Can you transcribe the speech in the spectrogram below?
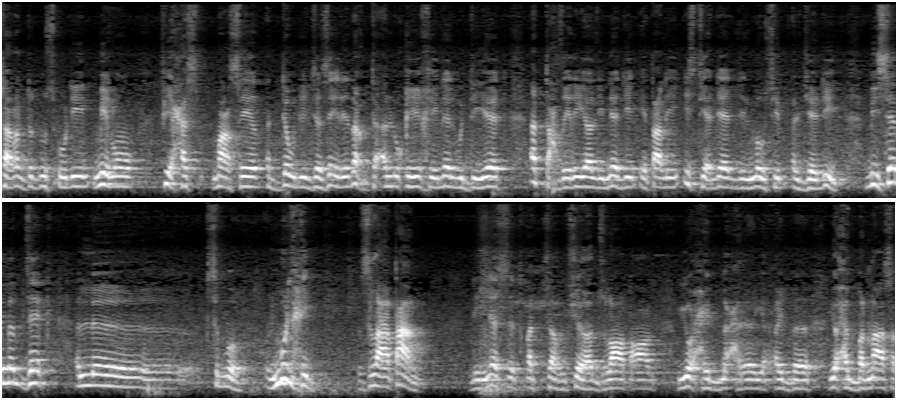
تردد مسؤولين ميلون في حسم مصير الدولي الجزائري رغم تألقه خلال الوديات التحضيرية للنادي الإيطالي استعداد للموسم الجديد بسبب ذاك الملحد زلاطان للناس تقد تشاهد زلاطان يحب محرة يحب يحب الناصر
